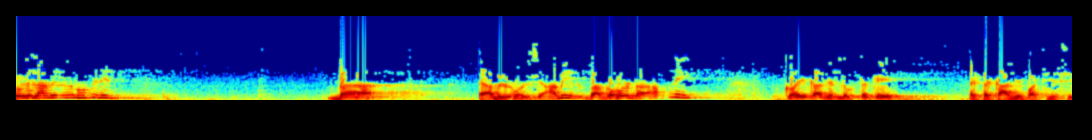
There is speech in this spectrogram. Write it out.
বললেন আমির মুমিনিন। বা আমির আমির বা গভর্নর, আপনি? কয়, কাজের লোকটাকে একটা কাজে পাঠিয়েছি।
